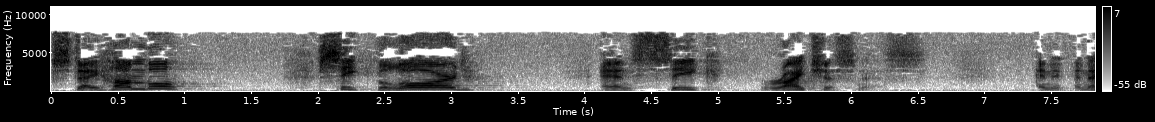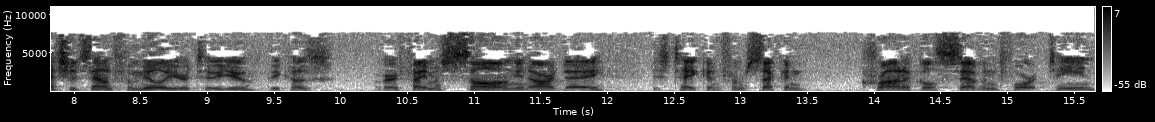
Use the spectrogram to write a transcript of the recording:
Stay humble, seek the Lord, and seek righteousness. And, it, and that should sound familiar to you because a very famous song in our day is taken from Second Chronicles 7:14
